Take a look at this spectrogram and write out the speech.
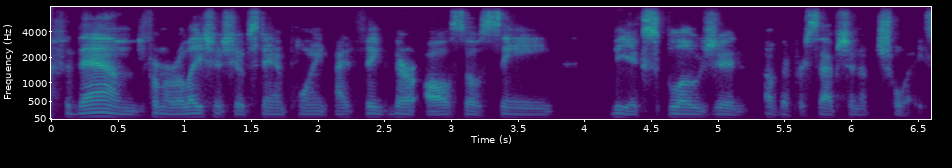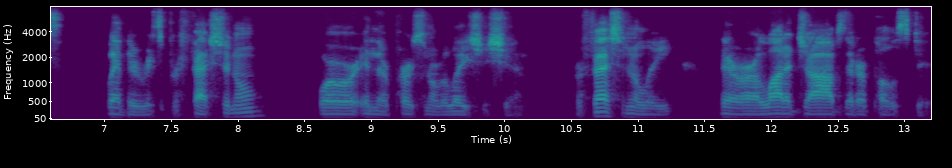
for them, from a relationship standpoint, I think they're also seeing the explosion of the perception of choice, whether it's professional or in their personal relationship. Professionally, there are a lot of jobs that are posted.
